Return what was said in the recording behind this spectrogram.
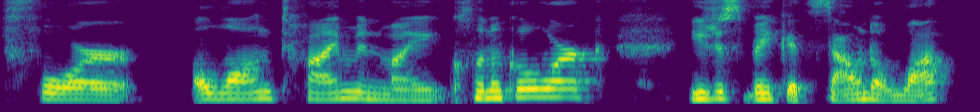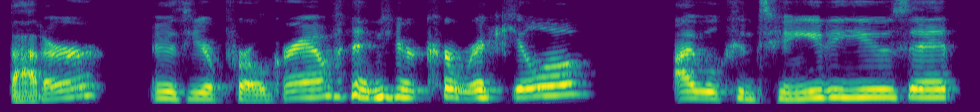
for a long time in my clinical work. You just make it sound a lot better with your program and your curriculum. I will continue to use it.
